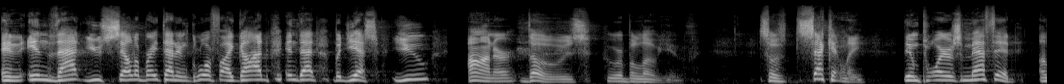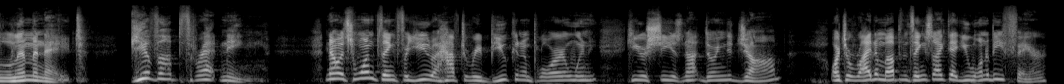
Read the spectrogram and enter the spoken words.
And in that, you celebrate that and glorify God in that. But yes, you honor those who are below you. So, secondly, the employer's method eliminate, give up threatening. Now, it's one thing for you to have to rebuke an employer when he or she is not doing the job, or to write them up and things like that. You want to be fair,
